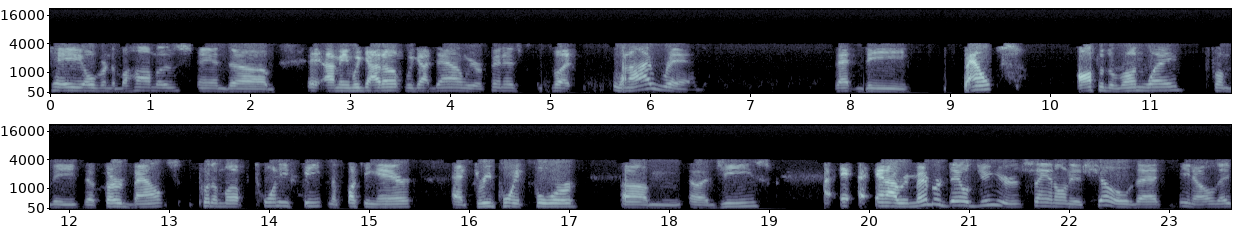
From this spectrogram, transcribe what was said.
Cay over in the Bahamas, and uh, I mean, we got up, we got down, we were finished. But when I read that the bounce off of the runway from the the third bounce put them up 20 feet in the fucking air at 3.4 um, uh, G's. And I remember Dale Jr. saying on his show that you know they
